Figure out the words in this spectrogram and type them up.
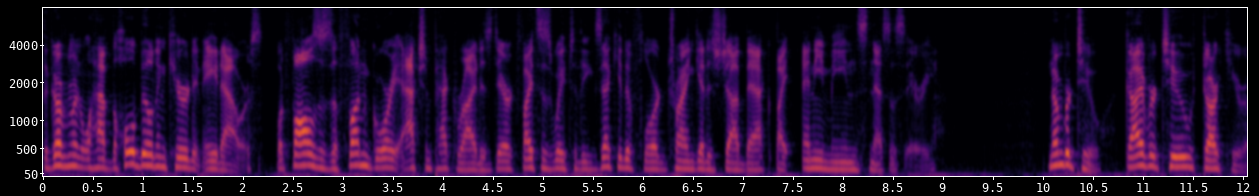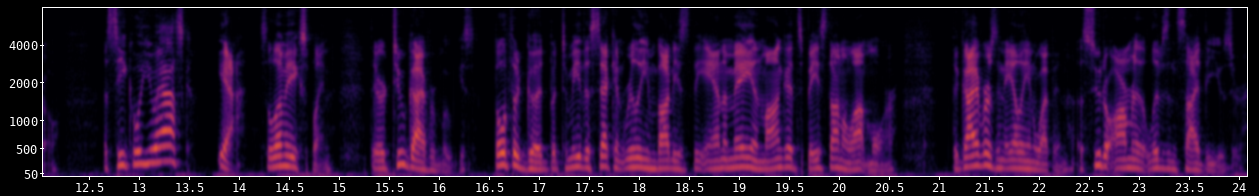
The government will have the whole building cured in eight hours. What follows is a fun, gory, action packed ride as Derek fights his way to the executive floor to try and get his job back by any means necessary. Number 2 Guyver 2 Dark Hero. A sequel, you ask? Yeah, so let me explain. There are two Guyver movies. Both are good, but to me, the second really embodies the anime and manga it's based on a lot more. The Guyver is an alien weapon, a suit of armor that lives inside the user.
